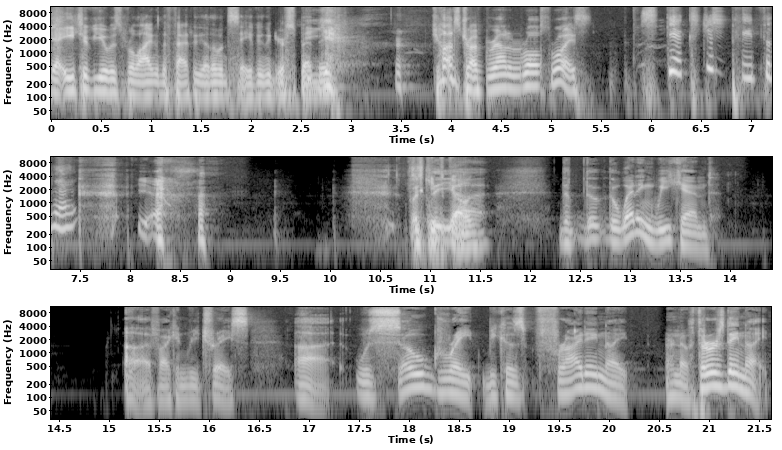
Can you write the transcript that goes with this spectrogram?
yeah, each of you is relying on the fact that the other one's saving and you're spending. yeah, Jon's driving around in a Rolls Royce. Sticks just paid for that. yeah. Just keeps the, going. uh, the the the wedding weekend, uh, if I can retrace, uh, was so great because Friday night or no Thursday night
